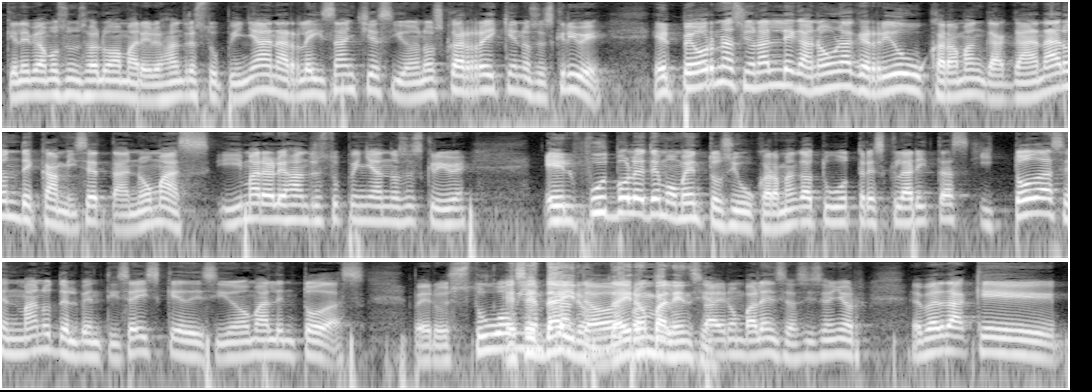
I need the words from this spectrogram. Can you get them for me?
Que le enviamos un saludo a María Alejandra Estupiñán, Arley Sánchez y Don Oscar Rey, quien nos escribe, el peor nacional le ganó a un aguerrido Bucaramanga, ganaron de camiseta, no más. Y María Alejandra Estupiñán nos escribe, el fútbol es de momentos y Bucaramanga tuvo tres claritas y todas en manos del 26 que decidió mal en todas, pero estuvo Ese bien es Dairon, Dairon. Valencia. Dairon Valencia, sí señor. Es verdad que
